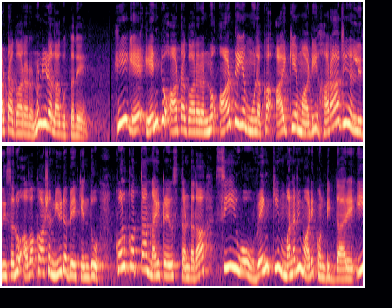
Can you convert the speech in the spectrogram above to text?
ಆಟಗಾರರನ್ನು ನೀಡಲಾಗುತ್ತದೆ. ಹೀಗೆ ಎಂಟು ಆಟಗಾರರನ್ನು ಆರ್ ಟಿ ಎಂ ಮೂಲಕ ಆಯ್ಕೆ ಮಾಡಿ ಹರಾಜಿನಲ್ಲಿರಿಸಲು ಅವಕಾಶ ನೀಡಬೇಕೆಂದು ಕೋಲ್ಕತ್ತಾ ನೈಟ್ ರೈಡರ್ಸ್ ತಂಡದ ಸಿಇಒ ವೆಂಕಿ ಮನವಿ ಮಾಡಿಕೊಂಡಿದ್ದಾರೆ. ಈ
